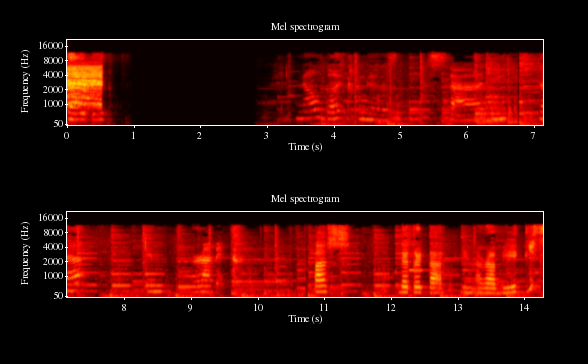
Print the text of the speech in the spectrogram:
Very good. Now, guys, I'm gonna study that in Arabic. As letter ta in Arabic. Yes.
